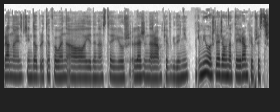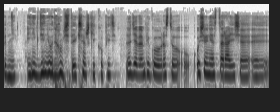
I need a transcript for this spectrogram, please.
rano jest Dzień Dobry TVN, a o 11 już leży na rampie w Gdyni. I Miłosz leżał na tej rampie przez trzy dni i nigdzie nie udało mi się tej książki kupić. Ludzie w Empiku po prostu usilnie starali się y,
